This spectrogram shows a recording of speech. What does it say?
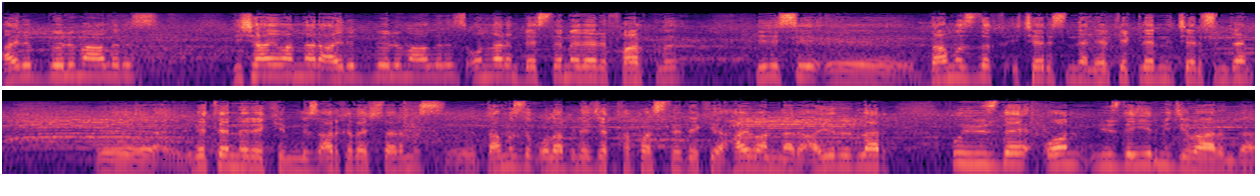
ayrı bir bölüme alırız. Dişi hayvanları ayrı bir bölüme alırız. Onların beslemeleri farklı. Birisi e, damızlık içerisinden, erkeklerin içerisinden e, veteriner hekimimiz, arkadaşlarımız e, damızlık olabilecek kapasitedeki hayvanları ayırırlar. Bu yüzde 10, yüzde 20 civarında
